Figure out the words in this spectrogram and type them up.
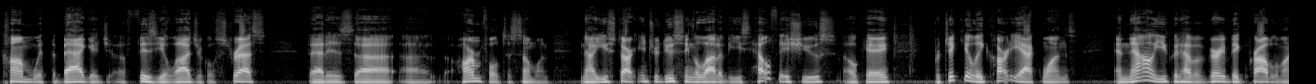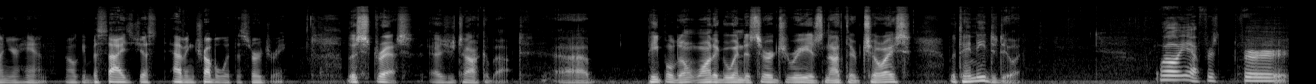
come with the baggage of physiological stress that is uh, uh, harmful to someone. Now, you start introducing a lot of these health issues, okay, particularly cardiac ones, and now you could have a very big problem on your hand, okay, besides just having trouble with the surgery. The stress, as you talk about. Uh, people don't want to go into surgery, it's not their choice, but they need to do it. Well, yeah, for for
